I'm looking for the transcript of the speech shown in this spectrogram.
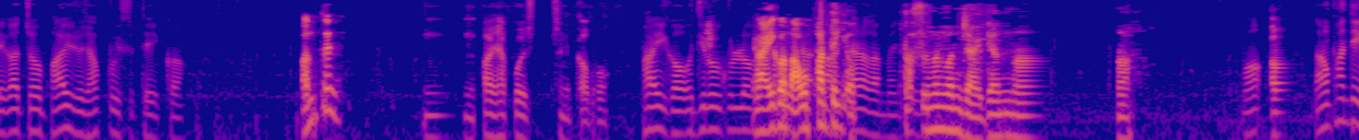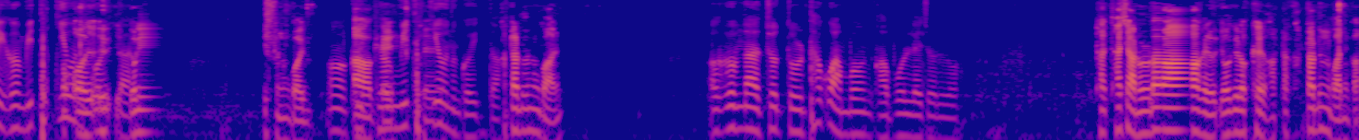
내가 저 바위를 잡고 있을 테니까. 안 돼. 음, 음, 바위 잡고 있으니까 뭐. 바위가 어디로 굴러가? 야, 이거 나무 판때기 따라가면 다 쓰는 건지 알겠나? 뭐? 아. 나무 판때기 그 밑에 어, 끼우는 어, 거 여기, 있다. 여기 쓰는 거임. 어, 그 아, 벽 오케이, 밑에 오케이. 끼우는 거 있다. 갖다 두는 거 아니? 어, 그럼 나 저 돌 타고 한번 가볼래, 절로. 다, 다시 안 올라가게 여기 이렇게 갖다, 갖다 두는 거 아닌가?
